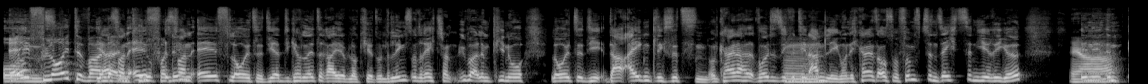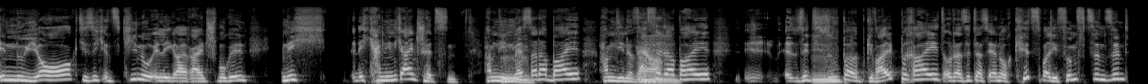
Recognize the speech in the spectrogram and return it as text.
Und Elf Leute waren ja, da es waren elf, von es waren elf Leute, die haben die komplette Reihe blockiert. Und links und rechts standen überall im Kino Leute, die da eigentlich sitzen. Und keiner wollte sich mit denen anlegen. Und ich kann jetzt auch so 15-, 16-Jährige Ja. in, in, in New York, die sich ins Kino illegal reinschmuggeln, nicht ich kann die nicht einschätzen. Haben die ein Messer dabei? Haben die eine Waffe Ja. dabei? Äh, Sind die super gewaltbereit oder sind das eher noch Kids, weil die 15 sind?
